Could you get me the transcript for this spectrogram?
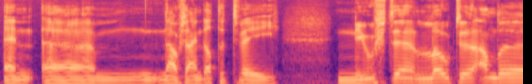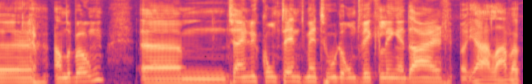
En ehm, nou zijn dat de twee nieuwste loten aan de, aan de boom. Ehm, zijn jullie content met hoe de ontwikkelingen daar... Ja, laten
